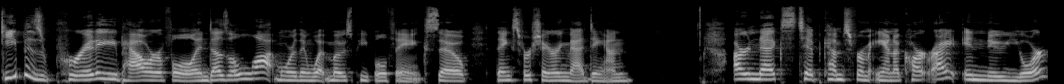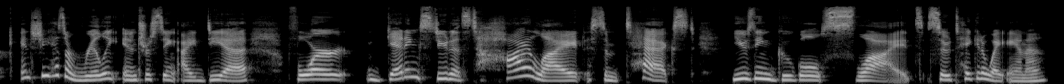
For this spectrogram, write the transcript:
Keep is pretty powerful and does a lot more than what most people think. So, thanks for sharing that, Dan. Our next tip comes from Anna Cartwright in New York, and she has a really interesting idea for getting students to highlight some text using Google Slides. So, take it away, Anna.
